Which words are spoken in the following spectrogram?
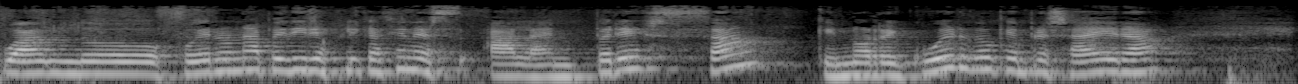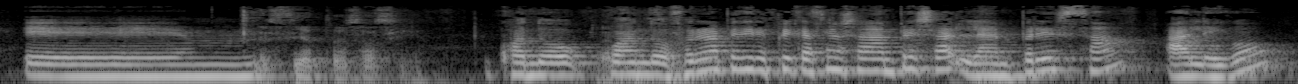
cuando fueron a pedir explicaciones a la empresa, que no recuerdo qué empresa era. Eh, es cierto, es así. Cuando, cuando fueron a pedir explicaciones a la empresa, la empresa alegó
